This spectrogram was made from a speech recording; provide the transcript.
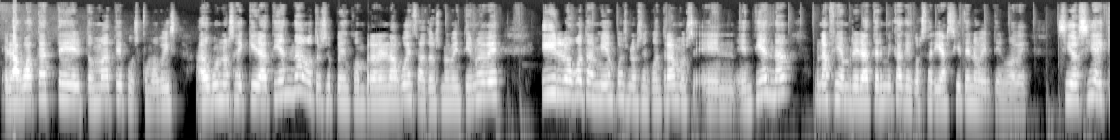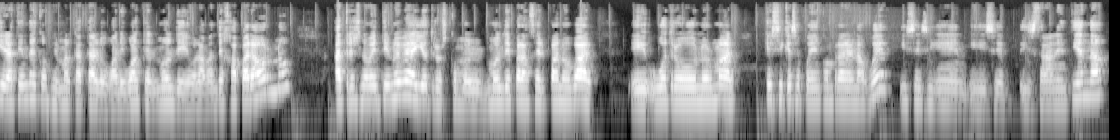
el, aguacate, el tomate, pues como veis algunos hay que ir a tienda, otros se pueden comprar en la web a 2,99 y luego también pues nos encontramos en, tienda una fiambrera térmica que costaría 7,99. Sí o sí hay que ir a tienda y confirmar catálogo, al igual que el molde o la bandeja para horno. A 3,99 hay otros como el molde para hacer pan oval eh, u otro normal que sí que se pueden comprar en la web y se siguen y se y estarán en tienda.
